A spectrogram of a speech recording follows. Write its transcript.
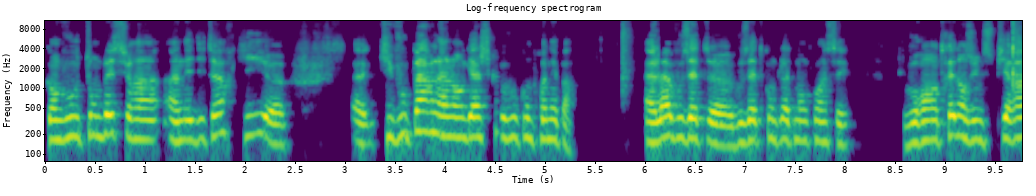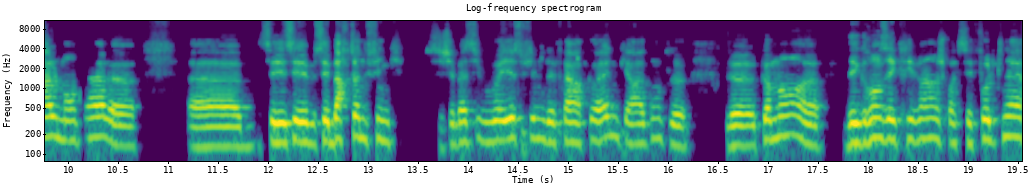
Quand vous tombez sur un, éditeur qui, euh, euh, qui vous parle un langage que vous ne comprenez pas, là, vous êtes, complètement coincé. Vous rentrez dans une spirale mentale. c'est Barton Fink. Je ne sais pas si vous voyez ce film des frères Cohen qui raconte comment des grands écrivains, je crois que c'est Faulkner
